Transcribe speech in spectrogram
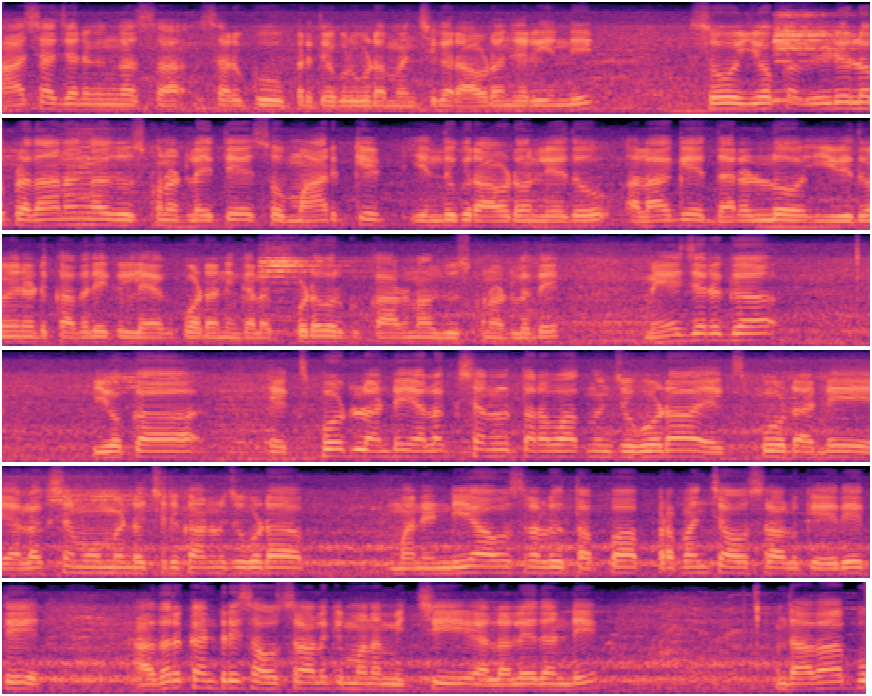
ఆశాజనకంగా స- సరుకు ప్రతి ఒక్కరు కూడా మంచిగా రావడం జరిగింది. సో ఈ యొక్క వీడియోలో ప్రధానంగా చూసుకున్నట్లయితే సో మార్కెట్ ఎందుకు రావడం లేదు అలాగే ధరల్లో ఈ విధమైన కదలికలు లేకపోవడానికి గల ఇప్పటి వరకు కారణాలు చూసుకున్నట్లయితే మేజర్గా ఈ యొక్క ఎక్స్పోర్ట్లు అంటే ఎలక్షన్ల తర్వాత నుంచి కూడా ఎక్స్పోర్ట్ అంటే ఎలక్షన్ మూమెంట్ వచ్చిన కాడ నుంచి కూడా మన ఇండియా అవసరాలు తప్ప ప్రపంచ అవసరాలకు ఏదైతే అదర్ కంట్రీస్ అవసరాలకి మనం ఇచ్చి వెళ్ళలేదండి. దాదాపు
